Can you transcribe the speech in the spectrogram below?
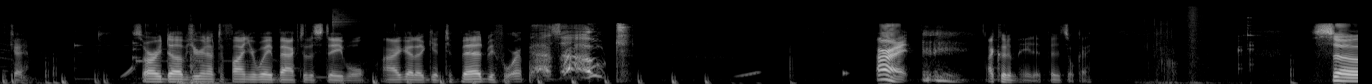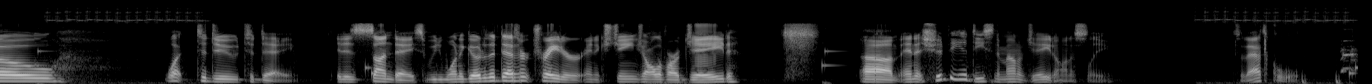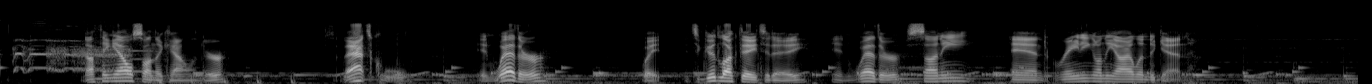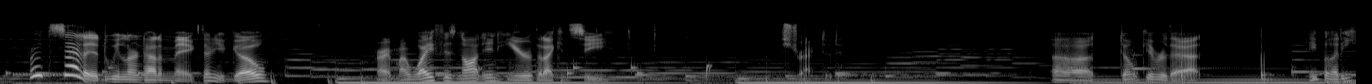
Okay. Sorry, Dubs, you're gonna have to find your way back to the stable. I gotta get to bed before I pass out! Alright. I could have made it, but it's okay. So, what to do today? It is Sunday, so we want to go to the Desert Trader and exchange all of our jade. Um, and it should be a decent amount of jade, honestly. So that's cool. Nothing else on the calendar. So that's cool. In weather, wait, it's a good luck day today. In weather, sunny and raining on the island again. Fruit salad we learned how to make. There you go. Alright, my wife is not in here that I can see. Distracted. Uh, don't give her that. Hey, buddy.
